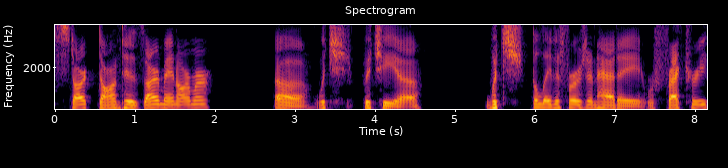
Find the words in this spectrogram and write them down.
Stark donned his Iron Man armor, uh, which which he uh, which the latest version had a refractory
